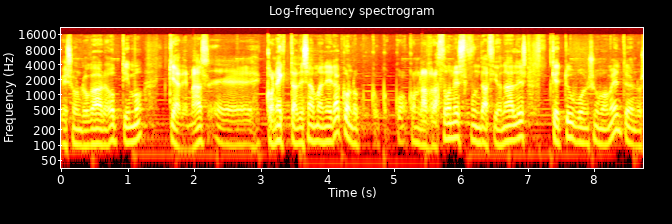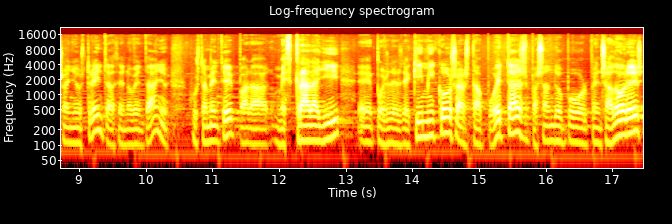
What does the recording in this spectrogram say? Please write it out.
es un lugar óptimo que además eh, conecta de esa manera con, las razones fundacionales que tuvo en su momento, en los años 30, hace 90 años, justamente para mezclar allí, eh, pues desde químicos hasta poetas, pasando por pensadores.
